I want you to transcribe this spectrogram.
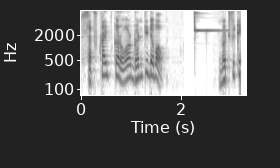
Subscribe करो और घंटी दबाओ। नोटिफिकेशन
